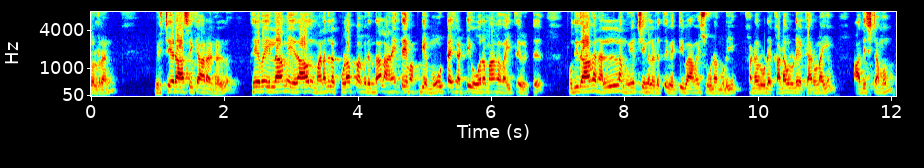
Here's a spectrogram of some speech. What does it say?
சொல்றேன். விருச்சிய ராசிக்காரர்கள் தேவையில்லாமல் ஏதாவது மனதில் குழப்பம் இருந்தால் அனைத்தையும் அப்படியே மூட்டை கட்டி ஓரமாக வைத்து விட்டு புதிதாக நல்ல முயற்சிகள் எடுத்து வெற்றி வாகை சூட முடியும். கடவுளுடைய கடவுளுடைய கருணையும் அதிர்ஷ்டமும்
